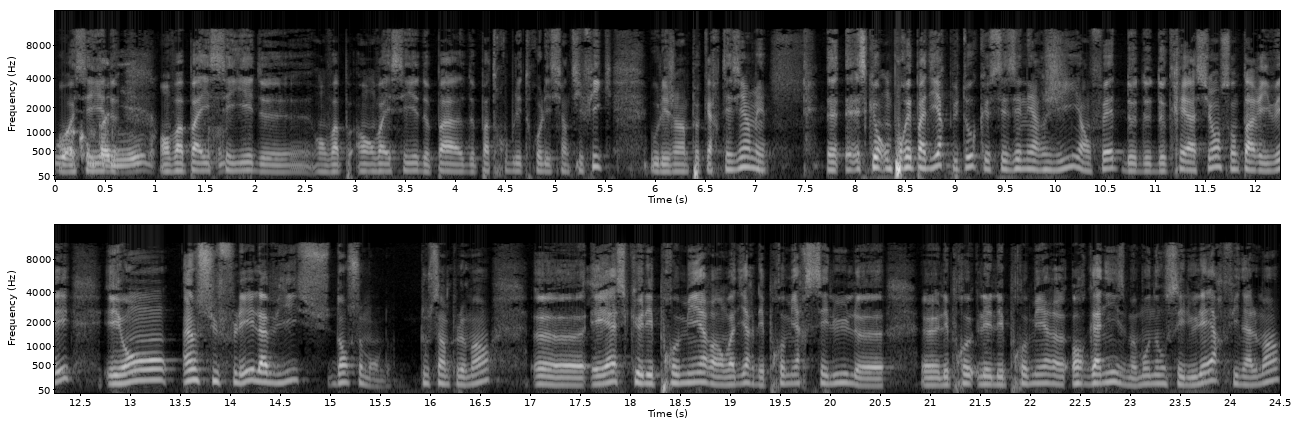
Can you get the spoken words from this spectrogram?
on va essayer de, on va pas essayer de, on va, on va essayer de pas, de pas troubler trop les scientifiques ou les gens un peu cartésiens. Mais euh, est-ce qu'on pourrait pas dire plutôt que ces énergies en fait de, de, de création sont arrivées et ont insufflé la vie dans ce monde? Tout simplement. Euh, et est-ce que les premières, on va dire, les premières cellules, euh, euh les, premiers organismes monocellulaires, finalement,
